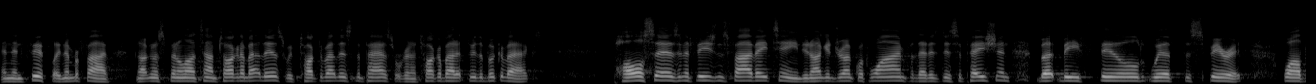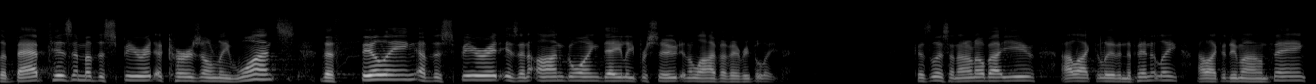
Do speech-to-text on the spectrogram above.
And then fifthly, number five, I'm not going to spend a lot of time talking about this. We've talked about this in the past. We're going to talk about it through the book of Acts. Paul says in Ephesians 5:18, "Do not get drunk with wine, for that is dissipation, but be filled with the Spirit." While the baptism of the Spirit occurs only once, the filling of the Spirit is an ongoing daily pursuit in the life of every believer. Because listen, I don't know about you. I like to live independently. I like to do my own thing.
